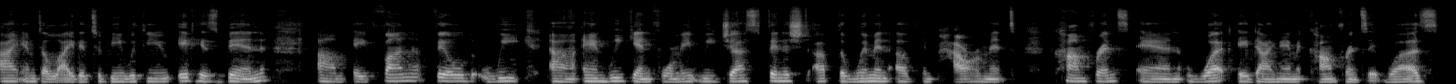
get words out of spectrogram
I am delighted to be with you. It has been um, a fun filled week uh, and weekend for me. We just finished up the Women of Empowerment conference, and what a dynamic conference it was.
